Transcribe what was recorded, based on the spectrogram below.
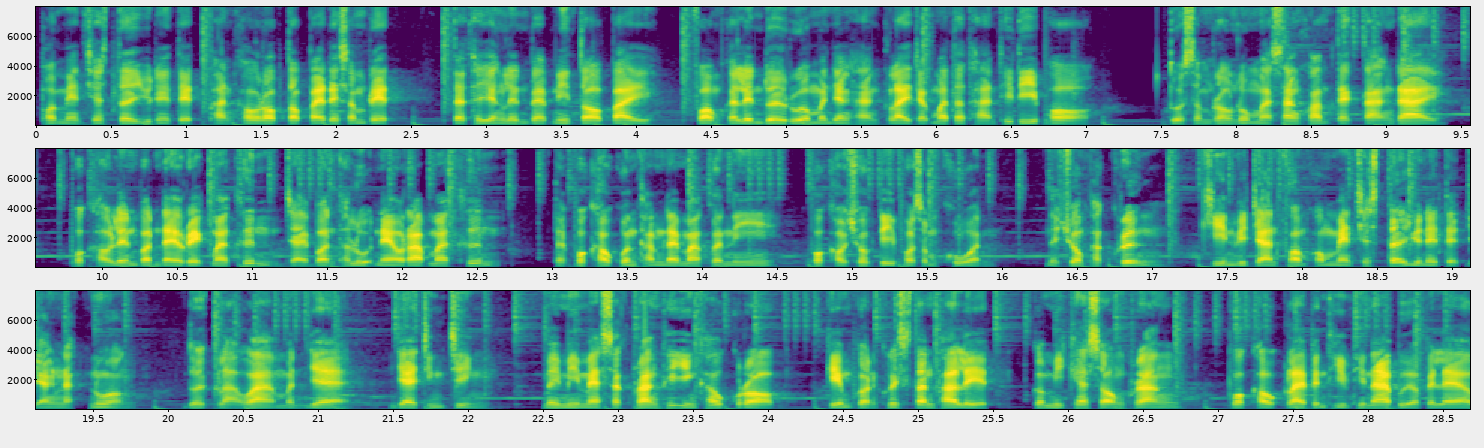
เพราะแมนเชสเตอร์ยูไนเต็ดผ่านเข้ารอบต่อไปได้สำเร็จ แต่ถ้ายังเล่นแบบนี้ต่อไป ฟอร์มการเล่นโดยรวมมันยังห่างไกลจากมาตรฐานที่ดีพอ ตัวสำรองลงมาสร้างความแตกต่างได้ พวกเขาเล่นบอลไดเรกมากขึ้นจ่ายบอลทะลุแนวรับมากขึ้น แต่พวกเขาควรทำได้มากกว่านี้ พวกเขาโชคดีพอสมควร ในช่วงพักครึ่ง คีนวิจารณ์ฟอร์มของแมนเชสเตอร์ยูไนเต็ดอย่างหนักหน่วง โดยกล่าวว่ามันแย่ แย่จริง ๆ ไม่มีแม้สักครั้งที่ยิงเข้ากรอบ เกมก่อนคริสตันพาเลตก็มีแค่ 2 ครั้ง พวกเขากลายเป็นทีมที่น่าเบื่อไปแล้ว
